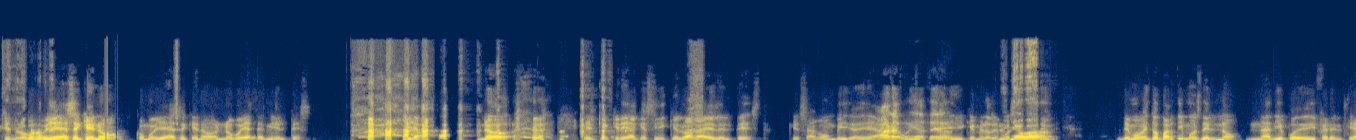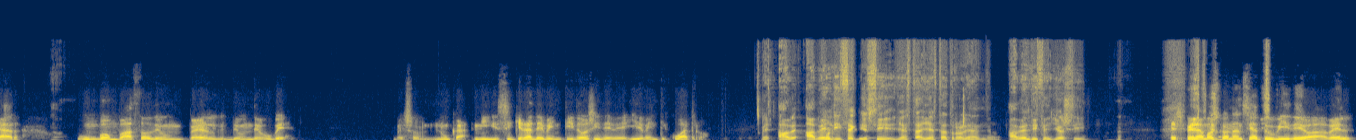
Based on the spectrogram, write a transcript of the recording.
Que no como yo ya sé que no, como yo ya sé que no, no voy a hacer ni el test. Mira, no, el que crea que sí, que lo haga él el test. Que se haga un vídeo de ahora voy a hacer y que me lo demuestre. De, momento partimos del no. Nadie puede diferenciar un bombazo de un Perl de un DV. Eso nunca, ni siquiera de 22 y de, y de 24. Eh, Abel, dice que sí, ya está, ya está troleando. Abel dice, yo sí. Esperamos con ansia tu vídeo, Abel.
